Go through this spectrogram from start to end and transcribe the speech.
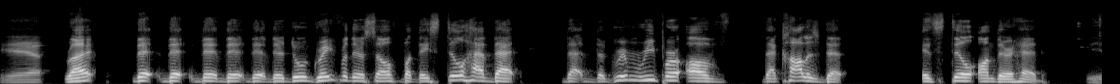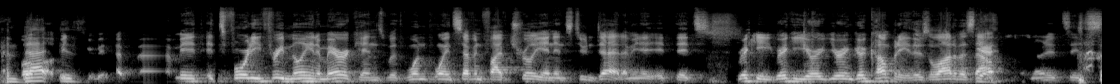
yeah. Right. They they they they they they're doing great for themselves, but they still have that that the grim reaper of that college debt is still on their head, yeah. and that well, is I mean, it's 43 million Americans with 1.75 trillion in student debt. I mean, it, it's Ricky. Ricky, you're you're in good company. There's a lot of us yeah. out. There, you know, it's it's.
